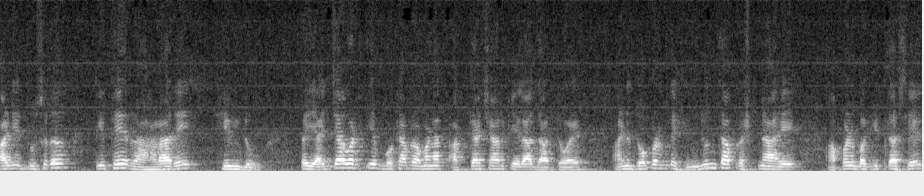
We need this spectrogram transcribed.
आणि दुसरं तिथे राहणारे हिंदू. तर यांच्यावरती मोठ्या प्रमाणात अत्याचार केला जातो आहे आणि जोपर्यंत हिंदूंचा प्रश्न आहे आपण बघितलं असेल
